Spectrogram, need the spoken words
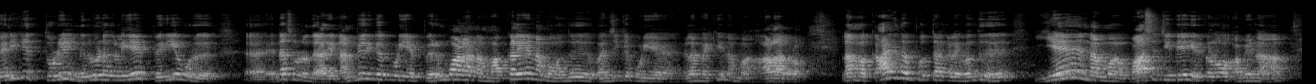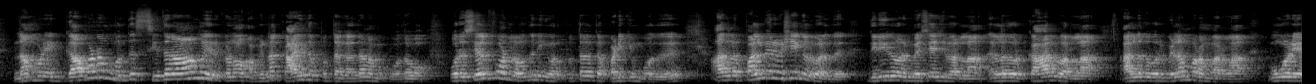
பெரிய தொழில் நிறுவனங்களையே பெரிய ஒரு என்ன சொல்கிறது அதை நம்பி இருக்கக்கூடிய பெரும்பாலான மக்களையே நம்ம வந்து வஞ்சிக்கக்கூடிய நிலைமைக்கு நம்ம ஆளாகிறோம். நம்ம காகித புத்தகங்களை வந்து ஏன் நம்ம வாசிச்சுட்டே இருக்கணும் அப்படின்னா நம்முடைய கவனம் வந்து சிதறாமல் இருக்கணும் அப்படின்னா காகித புத்தகங்கள் தான் நமக்கு உதவும். ஒரு செல்ஃபோனில் வந்து நீங்கள் ஒரு புத்தகத்தை படிக்கும்போது அதில் பல்வேறு விஷயங்கள் வருது. திடீர்னு ஒரு மெசேஜ் வரலாம் அல்லது ஒரு கால் வரலாம் அல்லது ஒரு விளம்பரம் வரலாம். உங்களுடைய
